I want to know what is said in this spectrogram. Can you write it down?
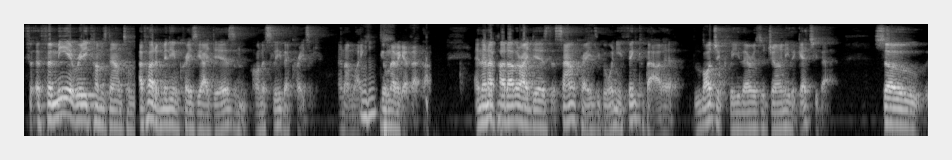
For, for me, it really comes down to I've heard a million crazy ideas, and honestly, they're crazy. And I'm like, mm-hmm. you'll never get that done. And then I've had other ideas that sound crazy, but when you think about it, logically, there is a journey that gets you there. So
